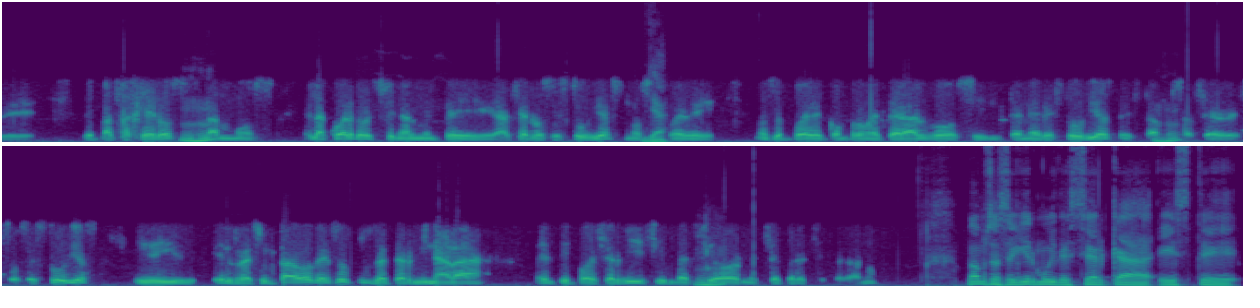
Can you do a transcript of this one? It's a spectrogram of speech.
de, pasajeros. Estamos el acuerdo es finalmente hacer los estudios, no se puede no se puede comprometer algo sin tener estudios, necesitamos hacer esos estudios y el resultado de eso pues determinará el tipo de servicio, inversión, etcétera, etcétera, ¿no? Vamos a seguir muy de cerca este,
